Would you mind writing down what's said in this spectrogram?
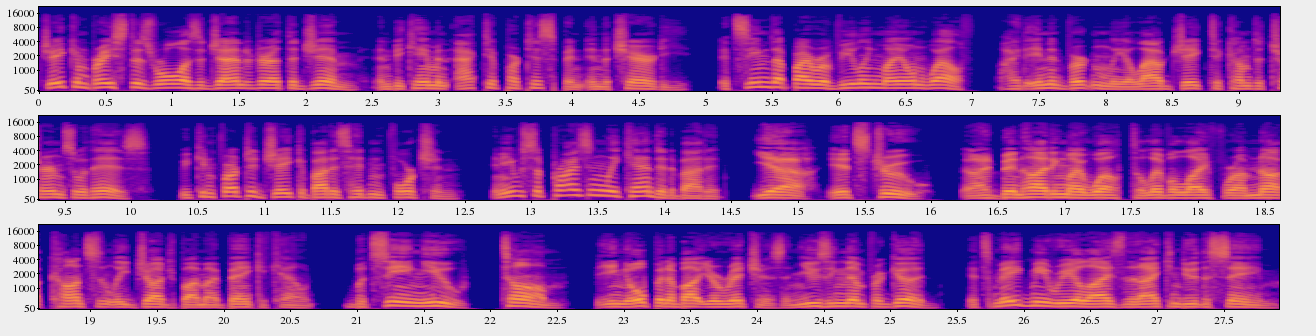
Jake embraced his role as a janitor at the gym and became an active participant in the charity. It seemed that by revealing my own wealth, I had inadvertently allowed Jake to come to terms with his. We confronted Jake about his hidden fortune, and he was surprisingly candid about it. Yeah, it's true. I've been hiding my wealth to live a life where I'm not constantly judged by my bank account. But seeing you, Tom, being open about your riches and using them for good, it's made me realize that I can do the same.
